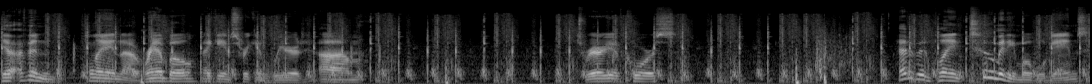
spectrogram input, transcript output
Yeah, I've been playing uh, Rambo. That game's freaking weird. Um, Terraria, of course. Haven't been playing too many mobile games.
